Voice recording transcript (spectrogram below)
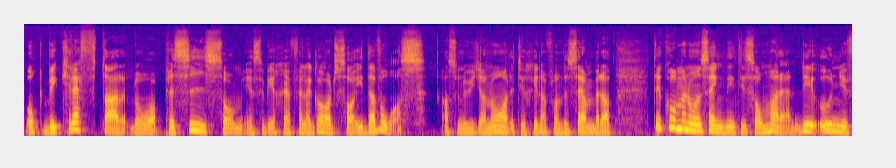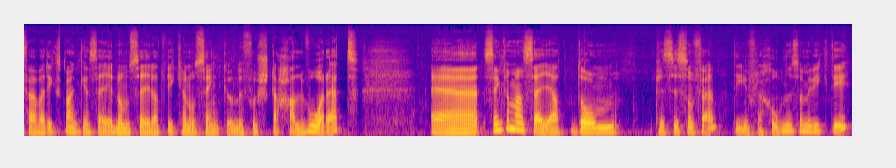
Och bekräftar då precis som ECB-chefen Lagarde sa i Davos, alltså nu i januari till skillnad från december, att det kommer nog en sänkning till sommaren. Det är ungefär vad Riksbanken säger. De säger att vi kan nog sänka under första halvåret. Eh, sen kan man säga att de, precis som Fed, det är inflationen som är viktig.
